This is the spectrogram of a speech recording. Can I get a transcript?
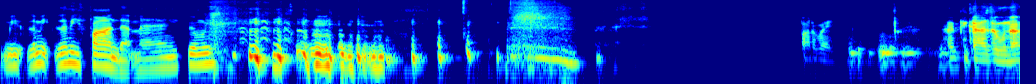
Let me let me let me find that man. You feel me? By the way, hope you guys all know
